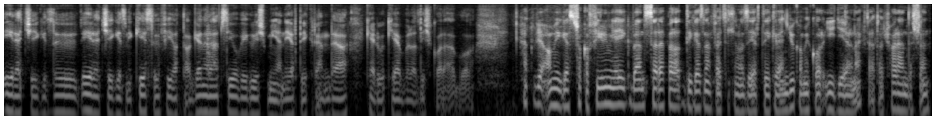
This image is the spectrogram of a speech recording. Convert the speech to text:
érettségiző, érettségizni készül fiatal generáció végül is milyen értékrenddel kerül ki ebből az iskolából. Hát ugye, amíg ez csak a filmjeikben szerepel, addig ez nem feltétlenül az értékrendjük, amikor így élnek, tehát hogyha rendesen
